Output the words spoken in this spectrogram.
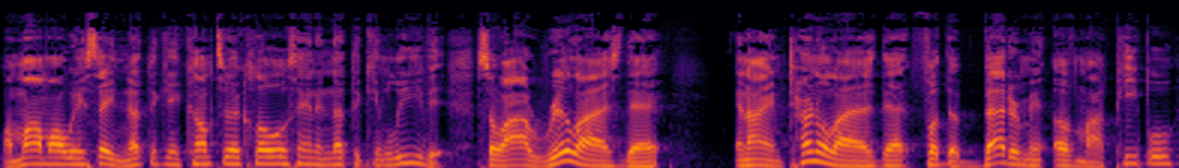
My mom always say, nothing can come to a closed hand and nothing can leave it. So I realized that and I internalized that for the betterment of my people,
